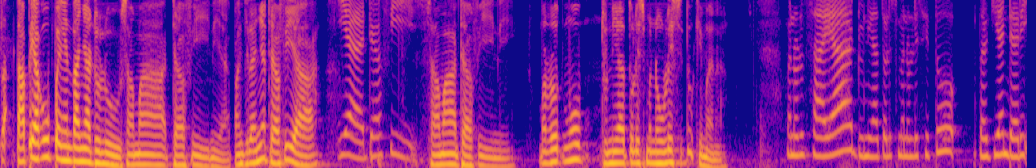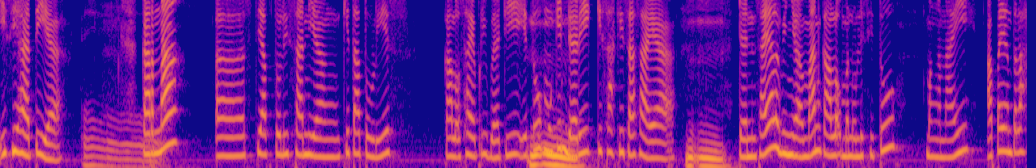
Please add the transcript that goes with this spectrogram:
Ta- tapi aku pengen tanya dulu sama Davi ini ya. Panggilannya Davi ya. Iya, Davi. Sama Davi ini. Menurutmu dunia tulis menulis itu gimana? Menurut saya dunia tulis menulis itu bagian dari isi hati ya. Oh. Karena eh, setiap tulisan yang kita tulis, kalau saya pribadi itu Mm-mm. mungkin dari kisah-kisah saya. Mm-mm. Dan saya lebih nyaman kalau menulis itu mengenai apa yang telah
